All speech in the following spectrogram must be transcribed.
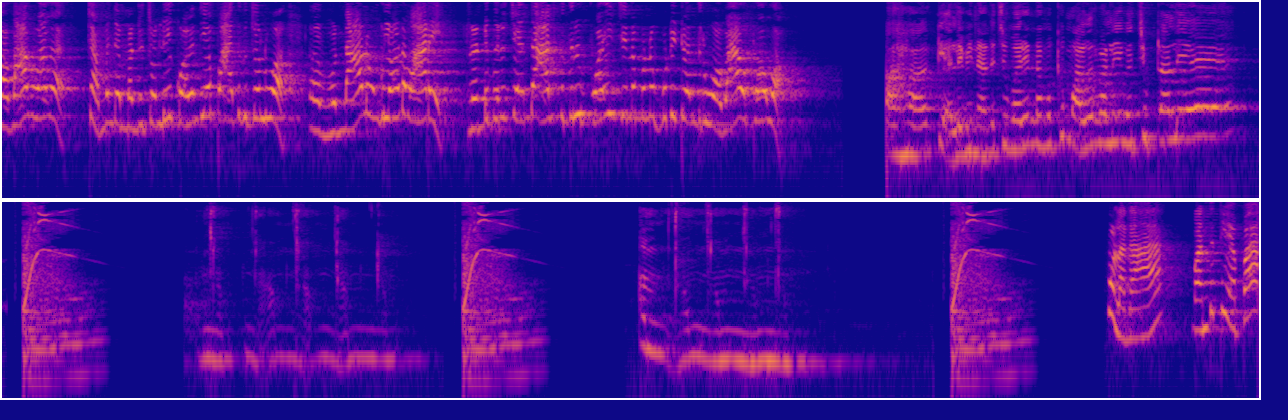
வா சம்மந்தம் மட்டும் சொல்லி குழந்தைய பாத்துக்க சொல்லுவா. நானும் உங்களோட வாரேன். ரெண்டு பேரும் சேர்ந்து ஆஸ்பத்திரி போய் சின்ன பண்ண கூட்டிட்டு வந்துருவோம். வா போவோம் ஆஹா கிளவி நினைச்ச மாதிரி நமக்கு மலர் வலையை வச்சு விட்டாலே உலகா வந்துட்டியாப்பா?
